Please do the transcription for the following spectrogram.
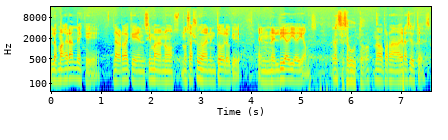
los más grandes que la verdad que encima nos, nos ayudan en todo lo que, en el día a día, digamos. Gracias, Augusto. No, por nada, gracias a ustedes.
